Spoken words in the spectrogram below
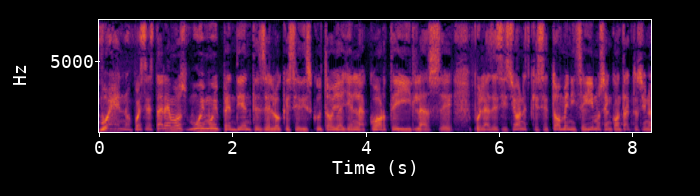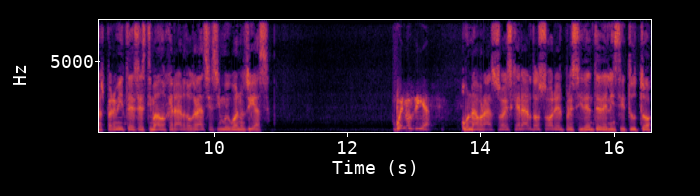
Bueno, pues estaremos muy muy pendientes de lo que se discuta hoy allí en la corte y las eh, pues las decisiones que se tomen y seguimos en contacto si nos permites, estimado Gerardo. Gracias y muy buenos días. Buenos días. Un abrazo. Es Gerardo Osorio, el presidente del Instituto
